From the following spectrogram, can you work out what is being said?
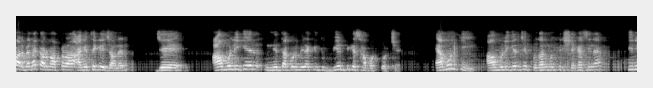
পারবে না? কারণ আপনারা আগে থেকেই জানেন যে, আওয়ামী লীগের নেতাকর্মীরা কিন্তু বিএনপিকে সাপোর্ট করছে। এমনকি আওয়ামী লীগের যে প্রধানমন্ত্রী শেখ হাসিনা, তিনি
